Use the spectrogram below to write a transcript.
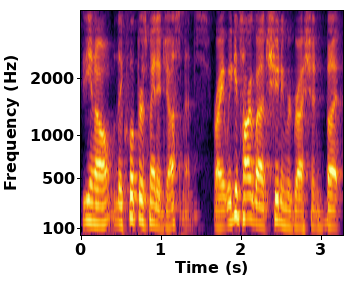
you know, the Clippers made adjustments, right? We can talk about shooting regression, but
